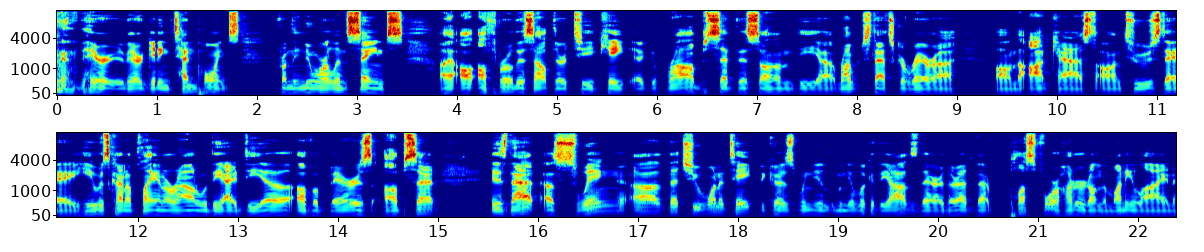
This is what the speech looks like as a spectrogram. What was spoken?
they're they're getting ten points from the New Orleans Saints. Uh, I'll, I'll, throw this out there to you, Kate. Uh, Rob said this on the uh, Rob Stats Guerrera on the Oddcast on Tuesday. He was kind of playing around with the idea of a Bears upset. Is that a swing uh, that you want to take? Because when you when you look at the odds there, they're at that plus four hundred on the money line.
